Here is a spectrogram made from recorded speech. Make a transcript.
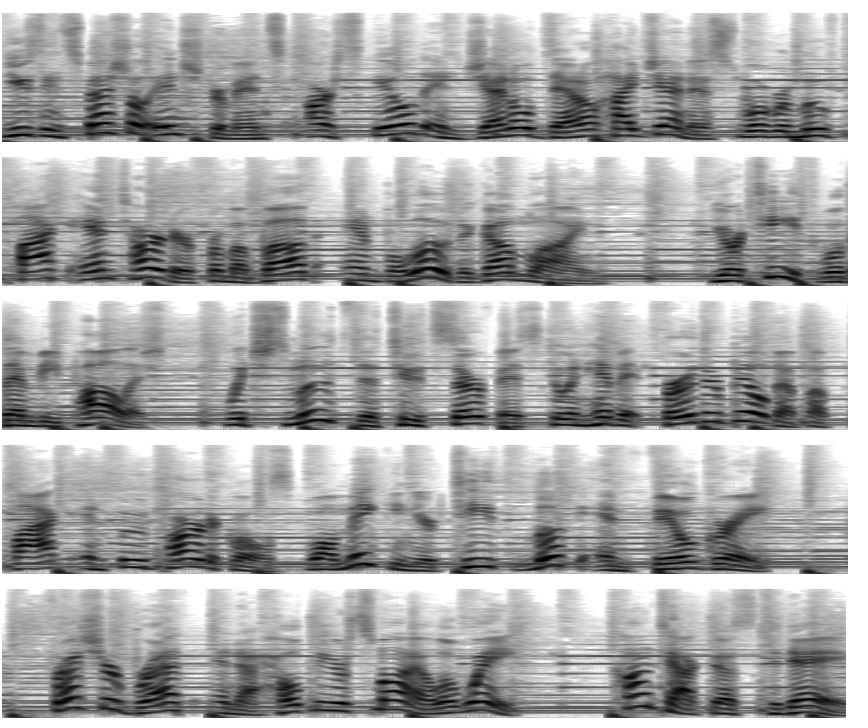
Using special instruments, our skilled and gentle dental hygienists will remove plaque and tartar from above and below the gum line. Your teeth will then be polished, which smooths the tooth surface to inhibit further buildup of plaque and food particles while making your teeth look and feel great. Fresher breath and a healthier smile await. Contact us today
